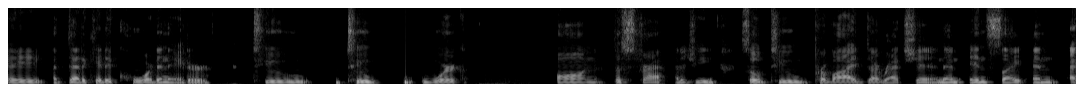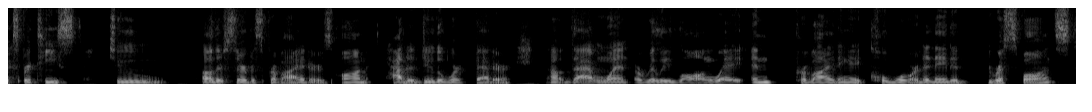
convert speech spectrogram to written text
a, a dedicated coordinator to to work on the strategy. So to provide direction and insight and expertise to other service providers on how to do the work better. Uh, that went a really long way in providing a coordinated response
